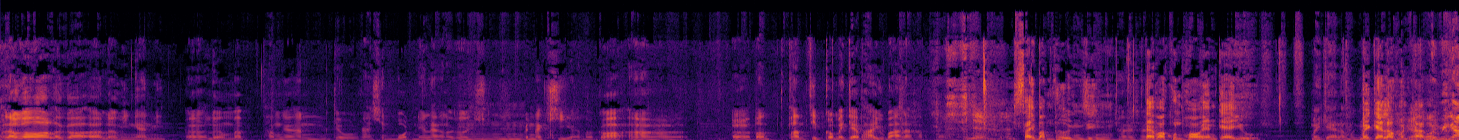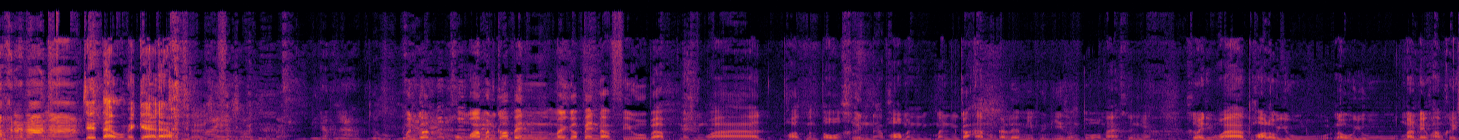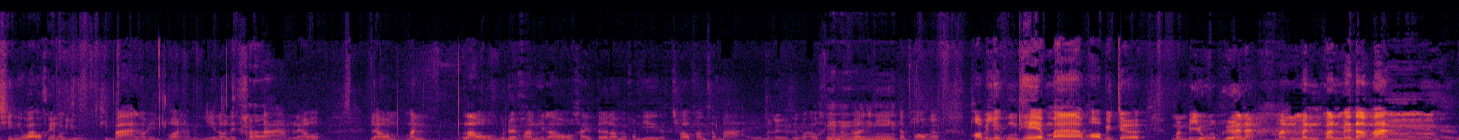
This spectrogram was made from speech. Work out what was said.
แล้วก็แล้วก็เออเริ่มมีงานมีเออเริ่มแบบทำงานเกี่ยวกับการเขียนบทนี่แหละ แล้วก็อืมเป็นนักเขียนแล้วก็เออ เออตอนสามสิบก็ไม่แก้ผ้าอยู่บ้านแล้วครับ ใส่บ้างเถอะจริงใช่ใช่ ๆ แต่ว่าคุณพ่อยังแก้อยู่ ไม่แก้แล้วเหมือนกัไม่แก้เราเหมือนกัน โอ้ยมีการพัฒนานะ เจ๊แต้วก็ไม่แก้แล้ว ใช่ใช่ใช่มีการพัฒนาเรื่องของมันก็ผมว่ามันก็เป็นมันก็เป็นแบบฟิลแบบหมายถึงว่าพอมันโตขึ้นนะพอมันมันก็อะมันก็เริ่มมีพื้นที่ส่วนตัวมากขึ้นไงคือหมายถึงว่าพอเราอยู่เราอยู่มันเป็นความเคยชินที่ว่าโอเคเราอยู่ที่บ้านเราเห็นพ่อทำอย่างนี้เราเลยครับทำตามแล้ว แล้วมัน เราด้วยความที่เราคาแรคเตอร์เราเป็นคนที่ชอบความสบาย มันเลยรู้สึกว่าโอเค มันก็ไอ้นี่แต่พอแบบ พอไปเรียนกรุงเทพมา พอไปเจอมันไปอยู่กับเพื่อนอะ มันมันมันไม่สามารถ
